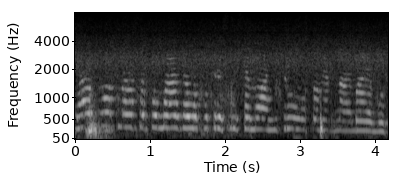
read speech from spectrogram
Я одного класу помазала, потряслися ноги, другого то не знаю, має бути.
